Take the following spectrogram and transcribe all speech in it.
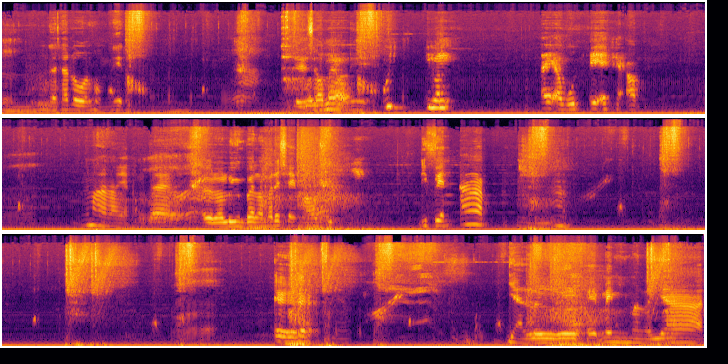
อืมเดี๋ยวถ้าโดนผมนี่เดี๋ยวจะเราไม่มาเอานี่อุ้ยนี่มันไออาวุธไอไอแท็บนี่มาอะไรอะแรกเออเราลืมไปเราไม่ได้ใช้เมาส์ดิเฟนอัพเออ อย่าเลยเอ๊ะไม่มีมารยาท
